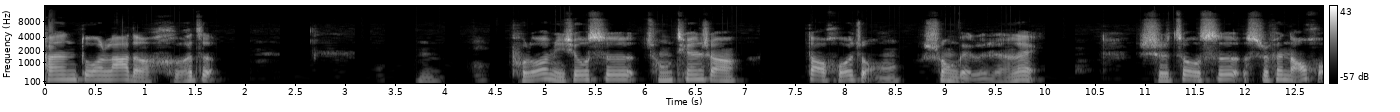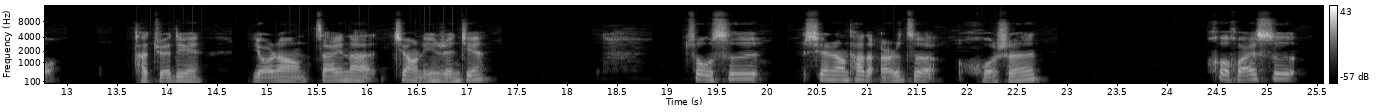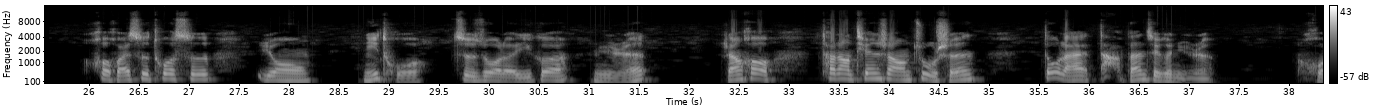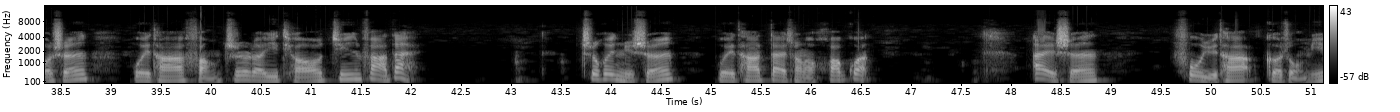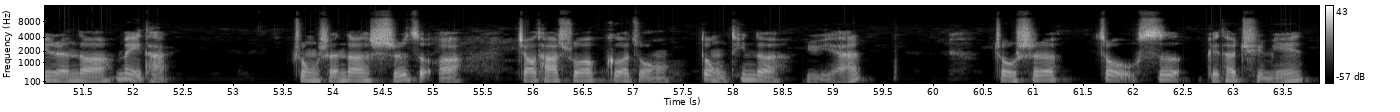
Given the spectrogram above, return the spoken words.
潘多拉的盒子。嗯，普罗米修斯从天上倒火种送给了人类，使宙斯十分恼火。他决定要让灾难降临人间。宙斯先让他的儿子火神赫淮斯赫淮斯托斯用泥土制作了一个女人，然后他让天上诸神都来打扮这个女人。火神为他纺织了一条金发带，智慧女神为他戴上了花冠，爱神。赋予他各种迷人的媚态，众神的使者教他说各种动听的语言。宙斯，宙斯给他取名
